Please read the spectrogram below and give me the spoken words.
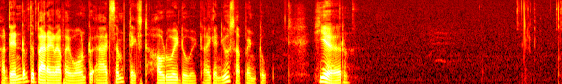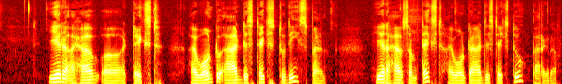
At the end of the paragraph I want to add some text. How do I do it? I can use append to. Here here I have a text. I want to add this text to the span. Here I have some text. I want to add this text to paragraph.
